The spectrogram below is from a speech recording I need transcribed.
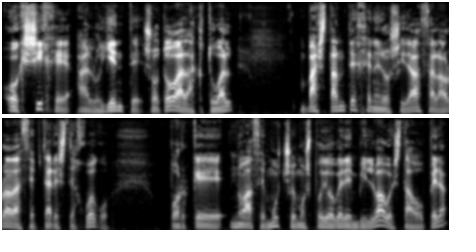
o exige al oyente, sobre todo al actual, bastante generosidad a la hora de aceptar este juego, porque no hace mucho hemos podido ver en Bilbao esta ópera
